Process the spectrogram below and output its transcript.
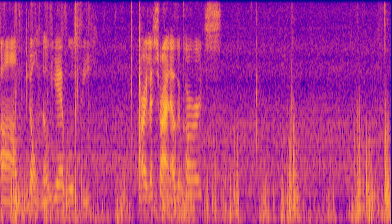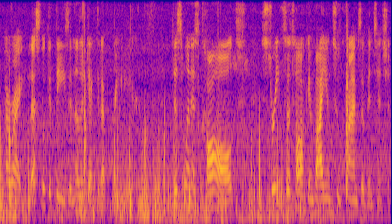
Um, we don't know yet. We'll see. All right, let's try another cards. right, let's look at these, another deck that I've created here. This one is called Streets of Talk in Volume 2, Crimes of Intention.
